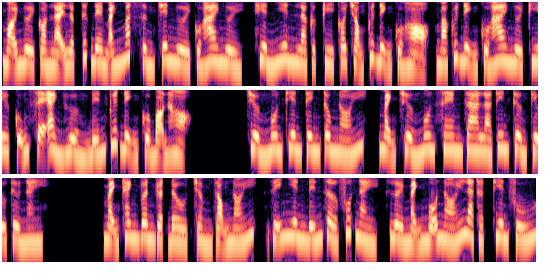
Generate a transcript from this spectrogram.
Mọi người còn lại lập tức đem ánh mắt dừng trên người của hai người, hiển nhiên là cực kỳ coi trọng quyết định của họ, mà quyết định của hai người kia cũng sẽ ảnh hưởng đến quyết định của bọn họ. Trưởng môn thiên tinh tông nói, mạnh trưởng môn xem ra là tin tưởng tiểu tử này. Mạnh Thanh Vân gật đầu trầm giọng nói, dĩ nhiên đến giờ phút này, lời mạnh mỗ nói là thật thiên phú,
